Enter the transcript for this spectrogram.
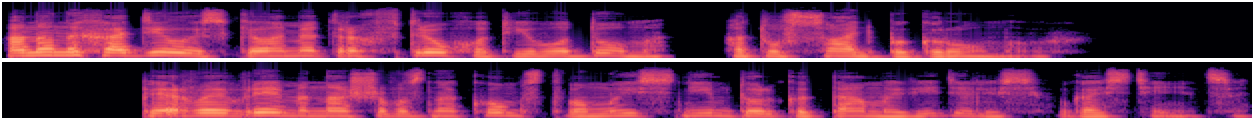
Она находилась в километрах в трех от его дома, от усадьбы Громовых. Первое время нашего знакомства мы с ним только там и виделись, в гостинице.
